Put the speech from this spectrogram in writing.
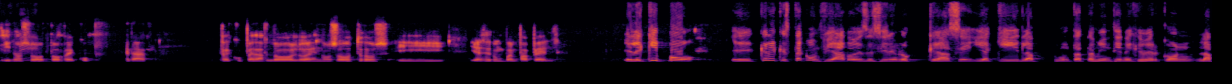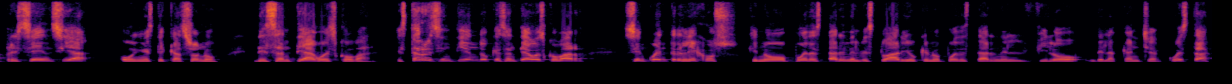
y nosotros recuperar, recuperar lo, lo de nosotros y, y, hacer un buen papel. El equipo eh, cree que está confiado, es decir, en lo que hace, y aquí la pregunta también tiene que ver con la presencia, o en este caso no, de Santiago Escobar. ¿Está resintiendo que Santiago Escobar se encuentre lejos, que no pueda estar en el vestuario, que no pueda estar en el filo de la cancha. Cuesta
